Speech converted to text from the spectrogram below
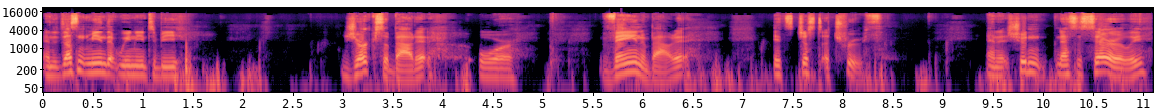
And it doesn't mean that we need to be jerks about it or vain about it. It's just a truth. And it shouldn't necessarily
